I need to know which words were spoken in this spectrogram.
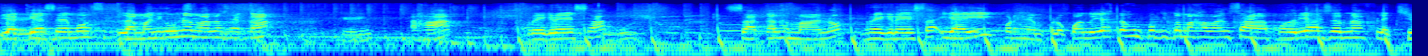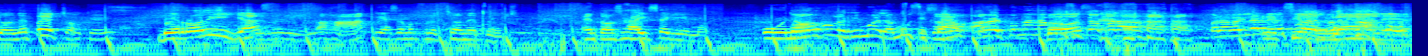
y aquí hacemos la mano, una mano hacia acá. Ajá. Regresa saca la mano, regresa y ahí, por ejemplo, cuando ya estás un poquito más avanzada, podrías hacer una flexión de pecho. De, rodillas, ajá, y hacemos flexión de pecho. Entonces ahí seguimos. Uno. Todo con el ritmo de la música, A ver, pongan la música para, para bailar en el suelo. Dale.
